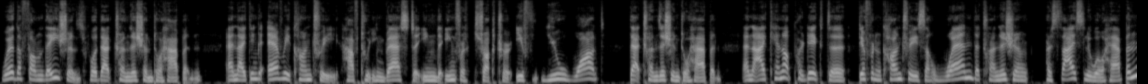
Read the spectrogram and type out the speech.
we're the foundations for that transition to happen. And I think every country have to invest in the infrastructure if you want that transition to happen. And I cannot predict uh, different countries when the transition precisely will happen,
